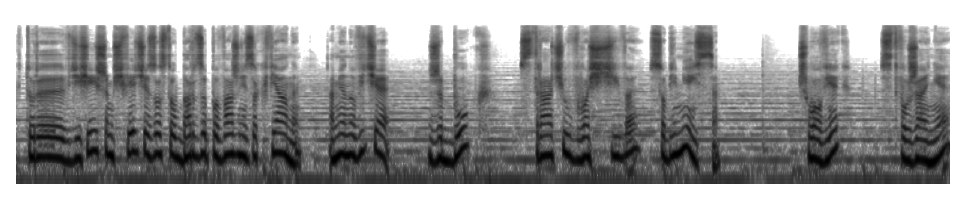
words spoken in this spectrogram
który w dzisiejszym świecie został bardzo poważnie zachwiany, a mianowicie, że Bóg stracił właściwe sobie miejsce. Człowiek stworzenie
